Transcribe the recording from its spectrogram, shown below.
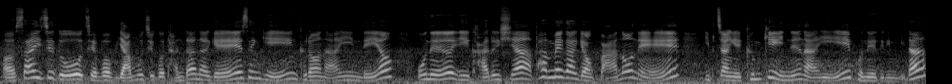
어, 사이즈도 제법 야무지고 단단하게 생긴 그런 아이인데요. 오늘 이 가르시아 판매 가격 만원에 입장에 금기 있는 아이 보내드립니다.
